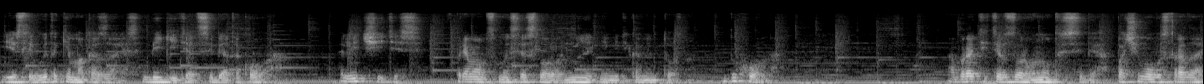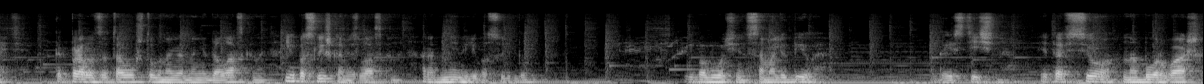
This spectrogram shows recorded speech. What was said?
Если вы таким оказались, бегите от себя такого. Лечитесь, в прямом смысле слова, нет, не медикаментозно, духовно. Обратите взор внутрь себя, почему вы страдаете. Как правило, из-за того, что вы, наверное, недоласканы, либо слишком изласканы родными, либо судьбой либо вы очень самолюбивы, эгоистичны. Это все набор ваших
